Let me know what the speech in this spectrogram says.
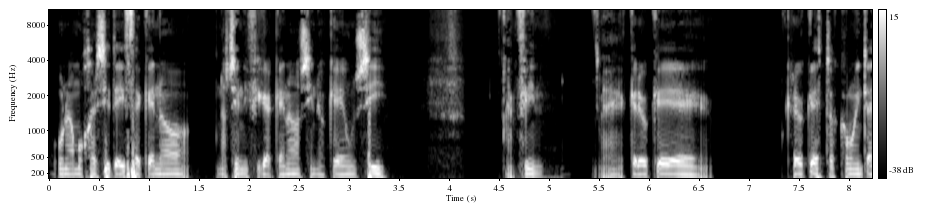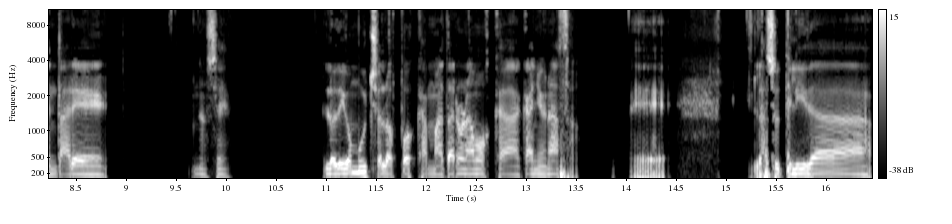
una mujer si te dice que no, no significa que no, sino que un sí. En fin, eh, creo que creo que esto es como intentar, eh, no sé, lo digo mucho en los podcasts, matar una mosca a cañonazo. Eh, la sutilidad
